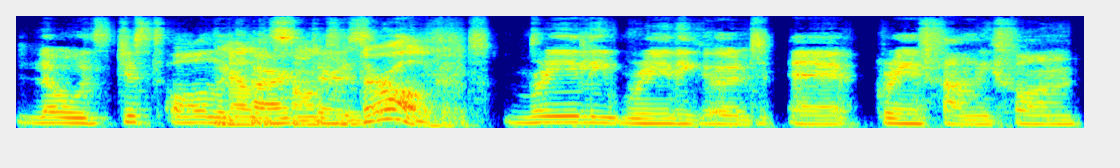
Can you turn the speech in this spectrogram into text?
Loads, just all the Melody characters. Saunton, they're all good. Really, really good. Uh, great family fun.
